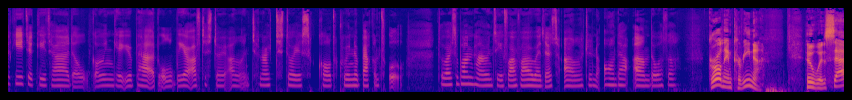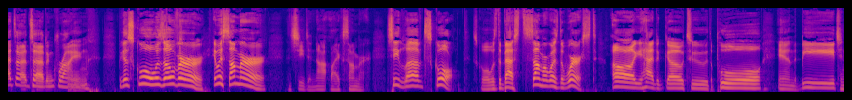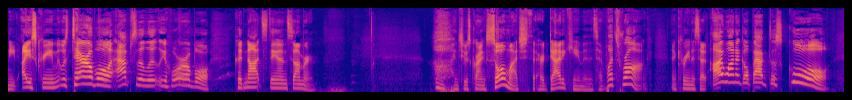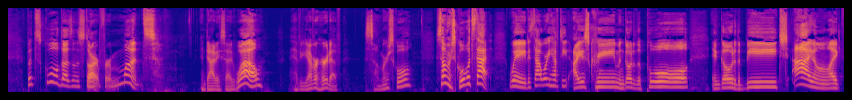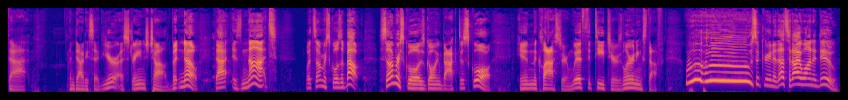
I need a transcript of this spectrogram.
Tookie Tookie Tattle, go and get your paddle. We are off to Story Island. Tonight's story is called Karina Back in School. There was upon a time and sea far, far away this island, and on that island there was a Girl named Karina, who was sad, sad, sad, and crying because school was over. It was summer, and she did not like summer. She loved school. School was the best, summer was the worst. Oh, you had to go to the pool and the beach and eat ice cream. It was terrible, absolutely horrible. Could not stand summer. Oh, and she was crying so much that her daddy came in and said, What's wrong? And Karina said, I want to go back to school. But school doesn't start for months. And daddy said, Well, have you ever heard of summer school? Summer school? What's that? Wait, is that where you have to eat ice cream and go to the pool and go to the beach? I don't like that. And daddy said, You're a strange child. But no, that is not what summer school is about. Summer school is going back to school in the classroom with the teachers, learning stuff. Woohoo, Sakrina, that's what I want to do.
